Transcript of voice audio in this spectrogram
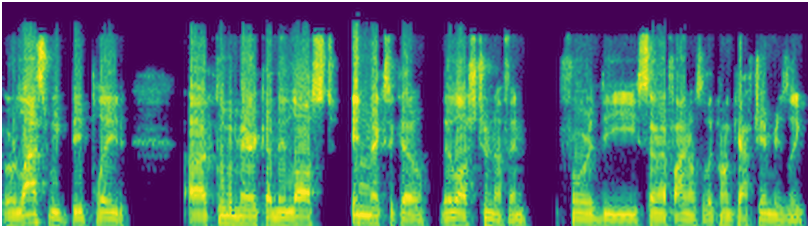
or last week they played uh Club America and they lost in Mexico. They lost two nothing for the semifinals of the CONCACAF Champions League,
